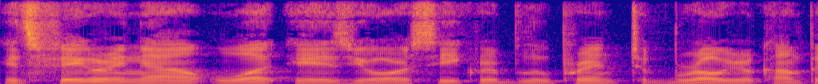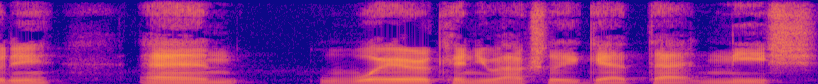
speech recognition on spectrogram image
it's figuring out what is your secret blueprint to grow your company and where can you actually get that niche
